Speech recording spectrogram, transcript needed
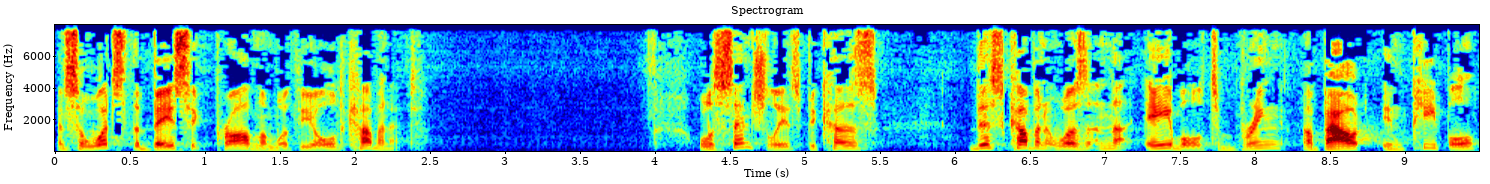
And so, what's the basic problem with the Old Covenant? Well, essentially, it's because this covenant was unable to bring about in people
